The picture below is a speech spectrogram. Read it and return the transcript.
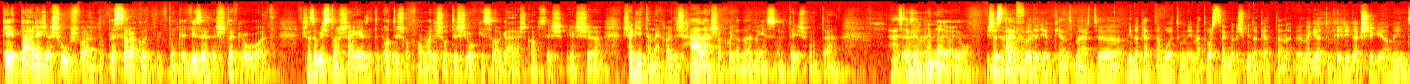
két tár rizses hús, valamit ott összerakott, ittunk egy vizet, és tök jó volt. És ez a biztonságérzet, hogy ott is otthon vagy, és ott is jó kiszolgálást kapsz, és, és segítenek rajta, és hálásak, hogy oda mész, amit te is mondtál. Hát ez, ez egy, egy nagyon jó. És nagyon ez tájföld egyébként, mert mind a ketten voltunk Németországban, és mind a ketten megéltünk egy ridegségi élményt,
